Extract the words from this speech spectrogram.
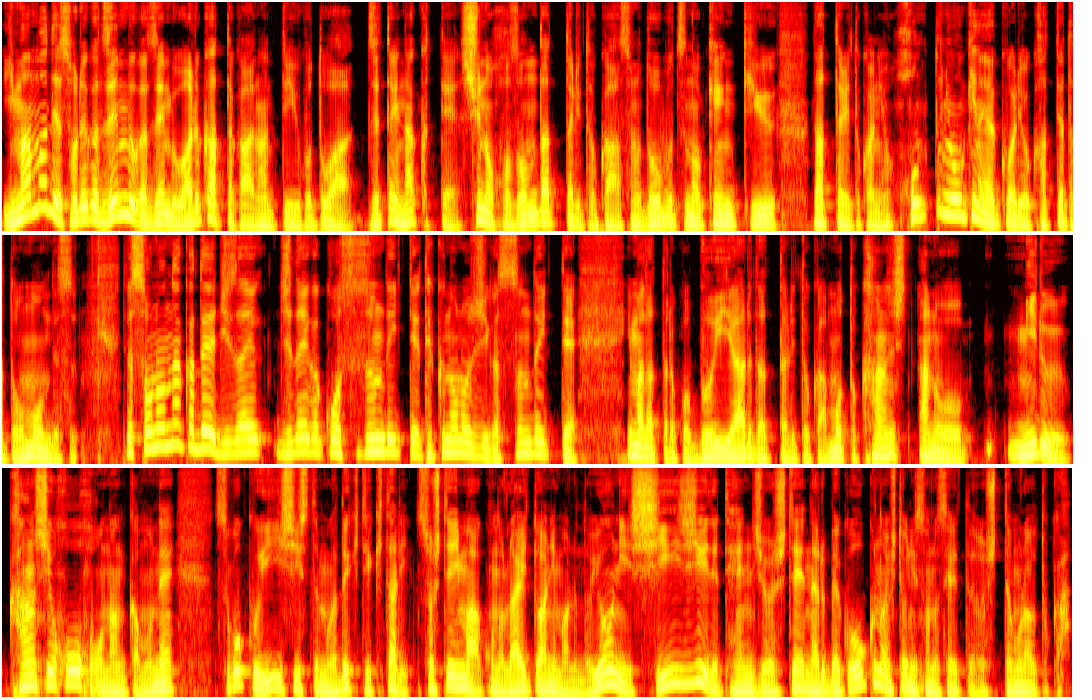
今までそれが全部が全部悪かったかなんていうことは絶対なくて種の保存だったりとかその動物の研究だったりとかに本当に大きな役割を買ってたと思うんです。でその中で時代時代がこう進んでいってテクノロジーが進んでいって今だったらこう VR だったりとかもっと監視あの見る監視方法なんかもねすごくいいシステムができてきたりそして今このライトアニマルのように CG で展示をしてなるべく多くの人にその生態を知ってもらうとか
